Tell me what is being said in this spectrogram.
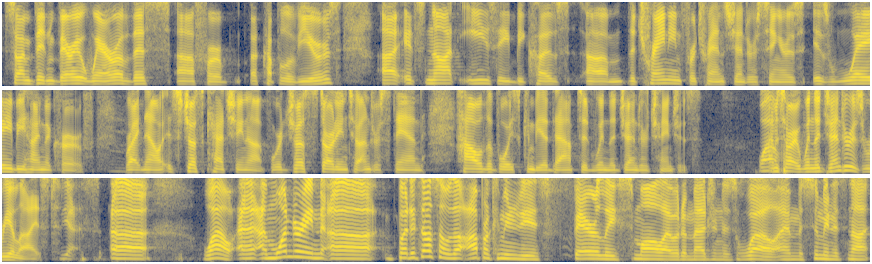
So I've been very aware of this uh, for a couple of years. Uh, it's not easy because um, the training for transgender singers is way behind the curve right now. It's just catching up. We're just starting to understand how the voice can be adapted when the gender changes. Wow. I'm sorry, when the gender is realized. Yes. Uh, wow. I- I'm wondering, uh, but it's also the opera community is fairly small, I would imagine, as well. I'm assuming it's not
